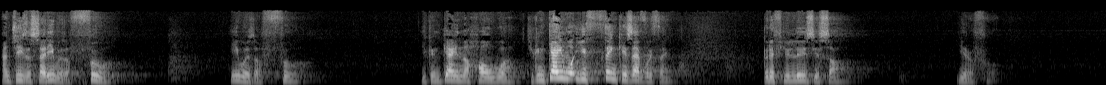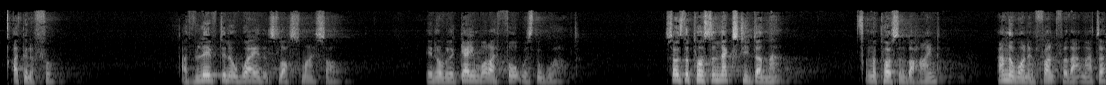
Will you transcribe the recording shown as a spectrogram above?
And Jesus said he was a fool. He was a fool. You can gain the whole world. You can gain what you think is everything. But if you lose your soul, you're a fool. I've been a fool. I've lived in a way that's lost my soul in order to gain what I thought was the world. So has the person next to you done that? And the person behind, and the one in front for that matter.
